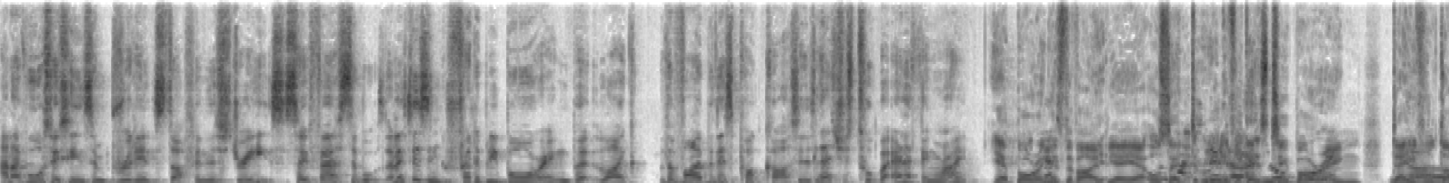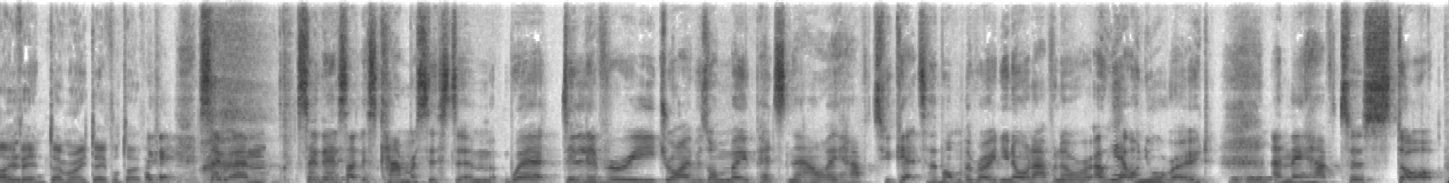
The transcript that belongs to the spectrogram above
And I've also seen some brilliant stuff in the streets. So first of all, and this is incredibly boring, but like the vibe of this podcast is let's just talk about anything, right? Yeah, boring is the vibe. Yeah, yeah. Also, No, if it gets too boring, boring. Dave will dive in. Don't worry, Dave will dive in. Okay, so um, so there's like this camera system where delivery drivers on mopeds now they have to get to the bottom of the road. You know, on Avenell Road. Oh yeah, on your road, Mm-hmm. and they have to stop,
